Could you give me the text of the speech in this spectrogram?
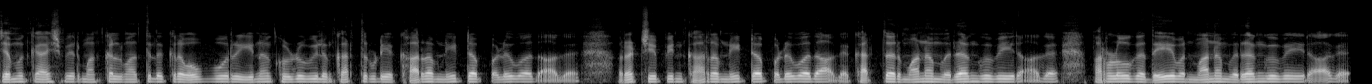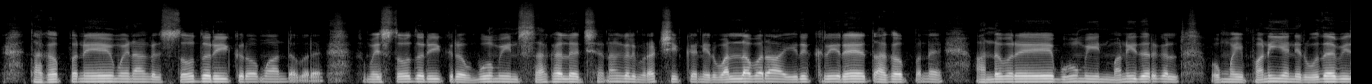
ஜம்மு காஷ்மீர் மக்கள் மத்தியில் இருக்கிற ஒவ்வொரு இனக்குழுவிலும் கர்த்தருடைய கரம் நீட்டப்படுவதாக ரட்சிப்பின் கரம் நீட்டப்படுவதாக கர்த்தர் மனம் இறங்குவீராக பரலோக தேவன் மனம் இறங்குவீராக. தகப்பனேமை நாங்கள் சோதரிக்கிறோம் ஆண்டவரை. உமை ஸ்தோதரிக்கிற பூமியின் சகல ஜனங்களையும் ரட்சிக்க நீர் வல்லவராக இருக்கிறீரே தகப்பனே. அண்டவரே பூமியின் மனிதர்கள் உம்மை பணிய நீர் உதவி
